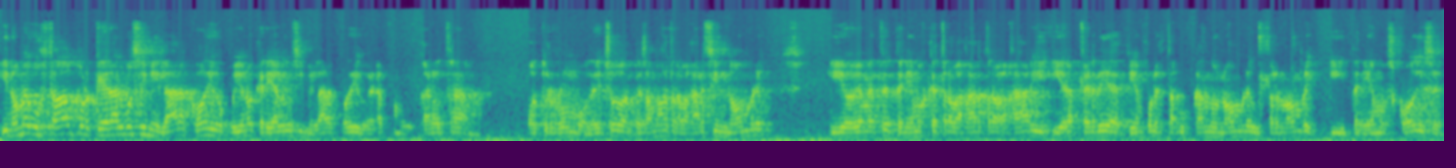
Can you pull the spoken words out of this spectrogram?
Y no me gustaba porque era algo similar a código, pues yo no quería algo similar a código, era como buscar otra, otro rumbo. De hecho, empezamos a trabajar sin nombre y obviamente teníamos que trabajar, trabajar y, y era pérdida de tiempo el estar buscando un nombre, buscar un nombre y teníamos códice.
